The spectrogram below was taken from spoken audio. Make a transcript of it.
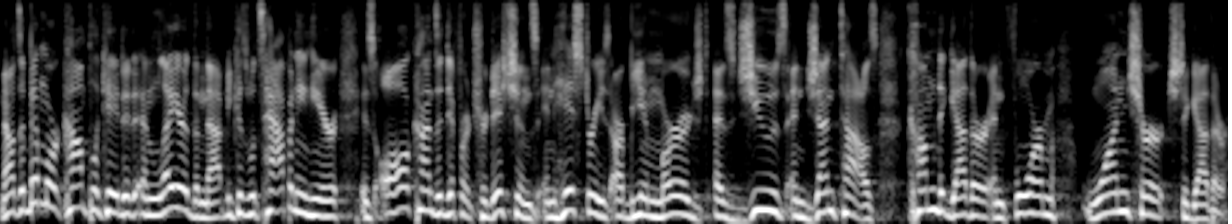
Now, it's a bit more complicated and layered than that because what's happening here is all kinds of different traditions and histories are being merged as Jews and Gentiles come together and form one church together.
